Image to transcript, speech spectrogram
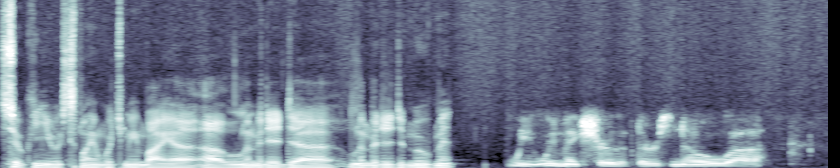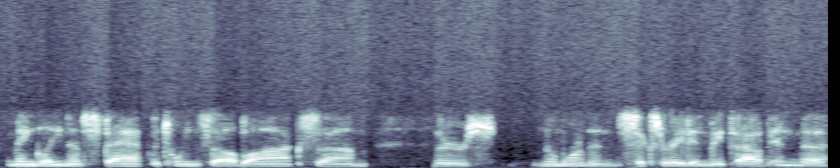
So, can you explain what you mean by a, a limited uh, limited movement? We we make sure that there's no uh, mingling of staff between cell blocks. Um, there's no more than six or eight inmates out in the,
